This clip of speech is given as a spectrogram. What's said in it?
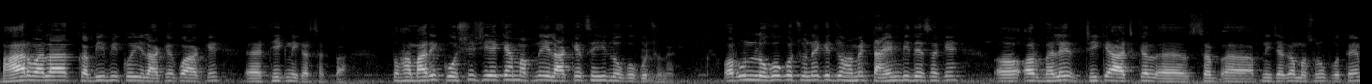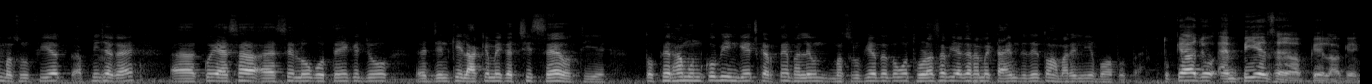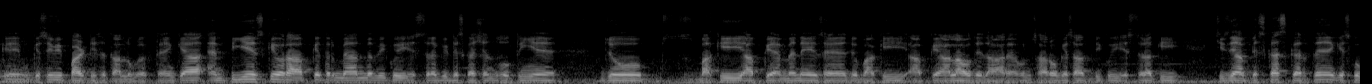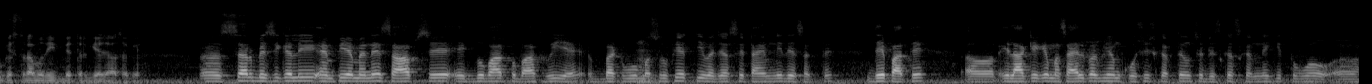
बाहर वाला कभी भी कोई इलाके को आके ठीक नहीं कर सकता। तो हमारी कोशिश ये है कि हम अपने इलाके से ही लोगों को चुनें और उन लोगों को चुनें कि जो हमें टाइम भी दे सकें और भले ठीक है आजकल सब अपनी जगह मसरूफ़ होते हैं मसरूफियत अपनी जगह है कोई ऐसा ऐसे लोग होते हैं कि जो जिनके इलाके में एक अच्छी सह होती है तो फिर हम उनको भी इंगेज करते हैं भले उन मसरूफियत है तो वो थोड़ा सा भी अगर हमें टाइम दे दे तो हमारे लिए बहुत होता है। तो क्या जो एम हैं आपके इलाके के वो किसी भी पार्टी से ताल्लुक़ रखते हैं? क्या एमपीएस के और आपके दरमियान में भी कोई इस तरह की डिस्कशन होती हैं जो बाकी आपके एम हैं जो बाकी आपके आला अहदेदार हैं उन सारों के साथ भी कोई इस तरह की चीज़ें आप डिस्कस करते हैं कि इसको किस तरह मजीद बेहतर किया जा सके? Sir basically M P M N A sahab से एक दो बार तो बात हुई है बट वो मसरूफियत की वजह से टाइम नहीं दे सकते। दे पाते और इलाके के मसाइल पर भी हम कोशिश करते हैं उनसे डिस्कस करने की तो वो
